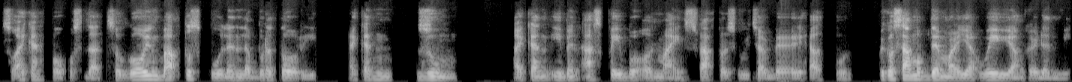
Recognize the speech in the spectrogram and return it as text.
so I can focus that. So going back to school and laboratory, I can zoom. I can even ask favor on my instructors, which are very helpful because some of them are way younger than me.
